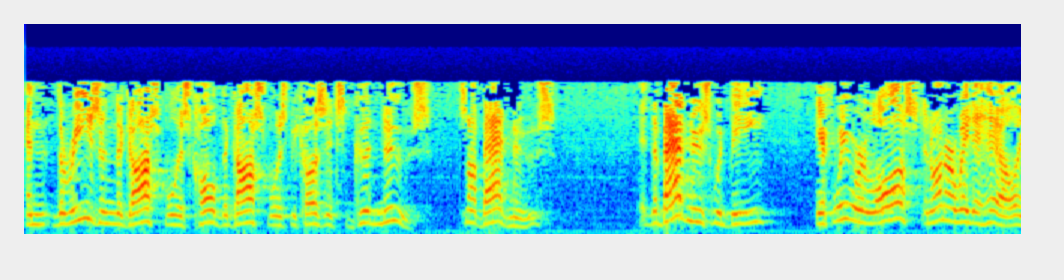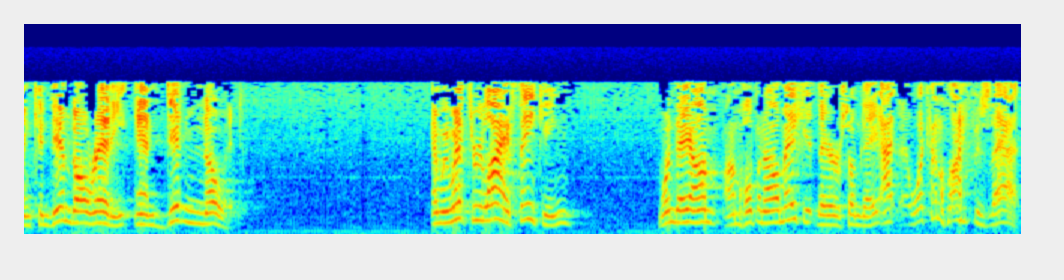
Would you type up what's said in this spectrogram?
And the reason the gospel is called the gospel is because it's good news. It's not bad news. The bad news would be if we were lost and on our way to hell and condemned already and didn't know it. And we went through life thinking, one day I'm, I'm hoping I'll make it there someday. I, what kind of life is that?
